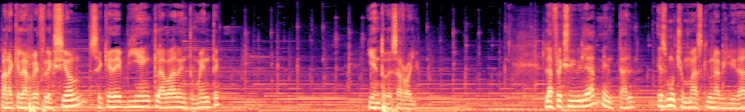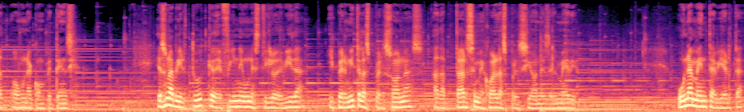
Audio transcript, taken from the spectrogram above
Para que la reflexión se quede bien clavada en tu mente y en tu desarrollo. La flexibilidad mental es mucho más que una habilidad o una competencia. Es una virtud que define un estilo de vida y permite a las personas adaptarse mejor a las presiones del medio. Una mente abierta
